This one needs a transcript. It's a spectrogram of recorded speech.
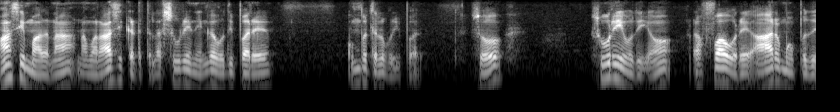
மாசி மாதம்னா நம்ம ராசி கட்டத்தில் சூரியன் எங்கே உதிப்பார்? கும்பத்தில் உதிப்பார். ஸோ சூரிய உதயம் ரஃபாக ஒரு ஆறு முப்பது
